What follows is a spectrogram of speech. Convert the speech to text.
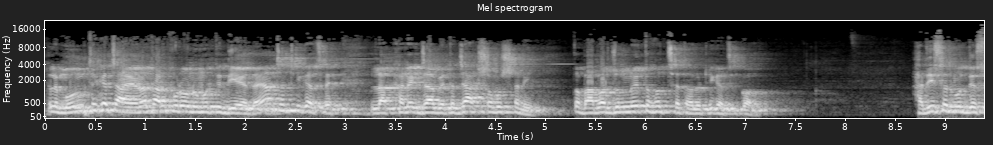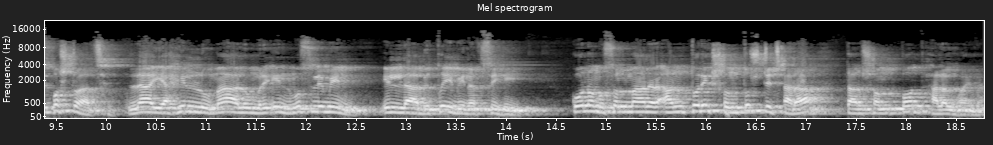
তাহলে মন থেকে চায় না, তারপর অনুমতি দিয়ে দেয় আচ্ছা ঠিক আছে, লাখখানেক যাবে, তো যাক, সমস্যা নেই। তো বাবার জন্যই তো হচ্ছে, তাহলে ঠিক আছে, করো। হাদিসের মধ্যে স্পষ্ট আছে কোন মুসলমানের আন্তরিক সন্তুষ্টি ছাড়া তার সম্পদ হালাল হয় না।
